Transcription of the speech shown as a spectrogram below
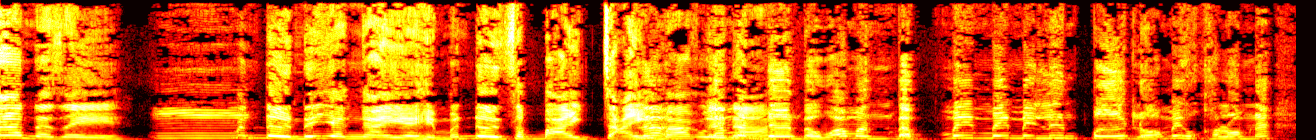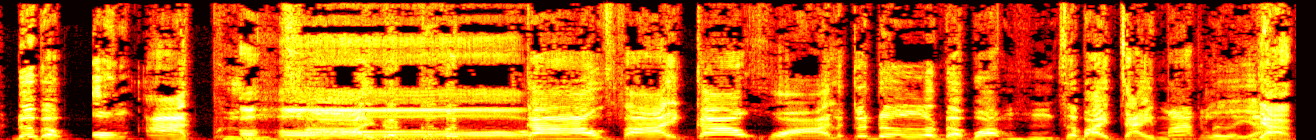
นั่นน่ะสิอืมมันเดินได้ยังไงอะเห็นมันเดินสบายใจมากเลยแล้วมันะเดินแบบว่ามันแบบไม่ไม่ไม่ลื่นปื๊ดหรือว่าไม่หกขลมนะเดินแบบองอาจพึงอ๋อผายเดินก็แบบก้าวซ้ายก้าวขวาแล้วก็เดินแบบว่าอื้อหือสบายใจมากเลยอะอยาก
